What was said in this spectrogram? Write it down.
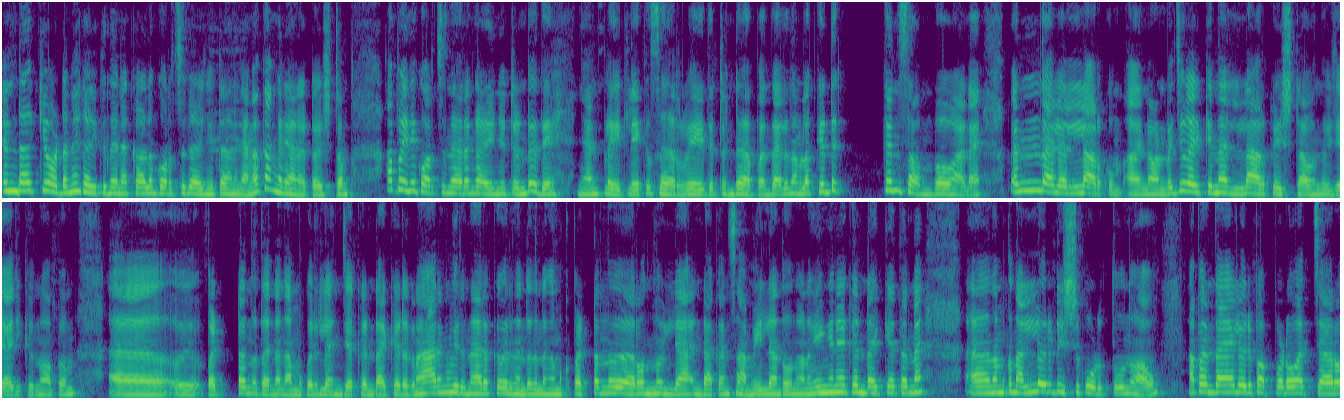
ഉണ്ടാക്കി ഉടനെ കഴിക്കുന്നതിനേക്കാളും കുറച്ച് കഴിഞ്ഞിട്ടാണ്. ഞങ്ങൾക്ക് അങ്ങനെയാണ് കേട്ടോ ഇഷ്ടം. അപ്പോൾ ഇനി കുറച്ച് നേരം കഴിഞ്ഞിട്ടുണ്ട്. ഇതേ ഞാൻ പ്ലേറ്റിലേക്ക് സെർവ് ചെയ്തിട്ടുണ്ട്. അപ്പോൾ എന്തായാലും നമ്മളെ കിടുക്കൻ സംഭവമാണ്. അപ്പം എന്തായാലും എല്ലാവർക്കും നോൺ വെജ് കഴിക്കുന്ന എല്ലാവർക്കും ഇഷ്ടമാവുമെന്ന് വിചാരിക്കുന്നു. അപ്പം പെട്ടെന്ന് തന്നെ നമുക്കൊരു ലഞ്ചൊക്കെ ഉണ്ടാക്കിയെടുക്കണം. ആരെങ്കിലും വിരുന്നാരൊക്കെ വരുന്നുണ്ടെന്നുണ്ടെങ്കിൽ നമുക്ക് പെട്ടെന്ന് വേറെ ഒന്നുമില്ല ഉണ്ടാക്കാൻ സമയമില്ല എന്ന് തോന്നുവാണെങ്കിൽ ഇങ്ങനെയൊക്കെ ഉണ്ടാക്കിയാൽ തന്നെ നമുക്ക് നല്ലൊരു ഡിഷ് കൊടുത്തു എന്നും ആവും. അപ്പോൾ എന്തായാലും ഒരു പപ്പടോ അച്ചാറോ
